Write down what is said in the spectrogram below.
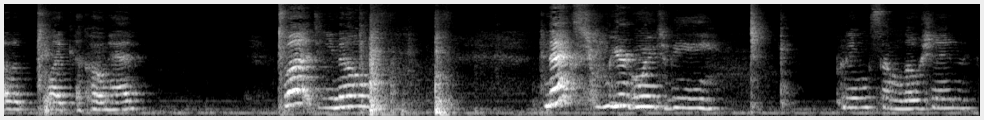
a, like a cone head. But, you know, next we are going to be putting some lotion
